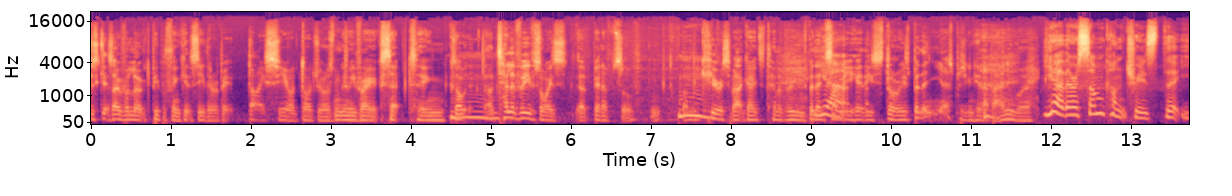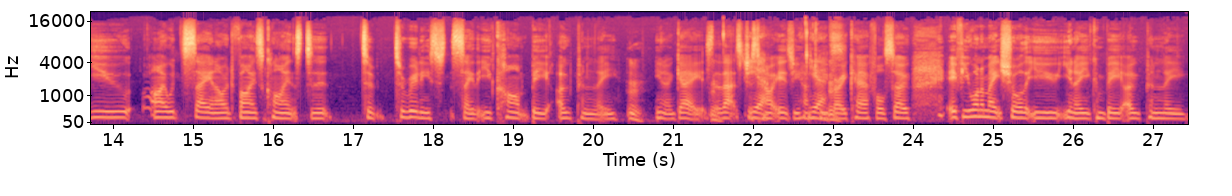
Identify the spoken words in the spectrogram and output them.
just gets overlooked? People think it's either a bit dicey or dodgy or isn't going to be very accepting. Because Mm. Tel Aviv's always uh, been a sort of. I'm Mm. curious about going to Tel Aviv, but then Yeah. suddenly you hear these stories. But then, yeah, I suppose you can hear that about anywhere. Yeah, there are some countries that you, I would say, and I would advise clients to to to really say that you can't be openly, Mm. you know, gay. It's, Mm. That's just Yeah. how it is. You have Yes. to be very careful. So, if you want to make sure that you, you know, you can be openly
